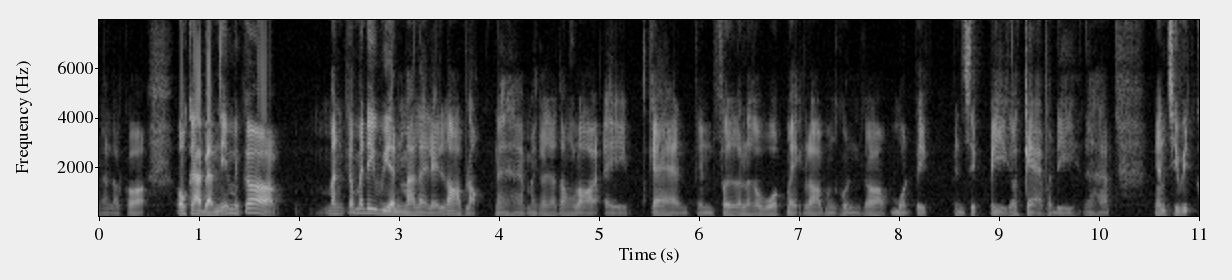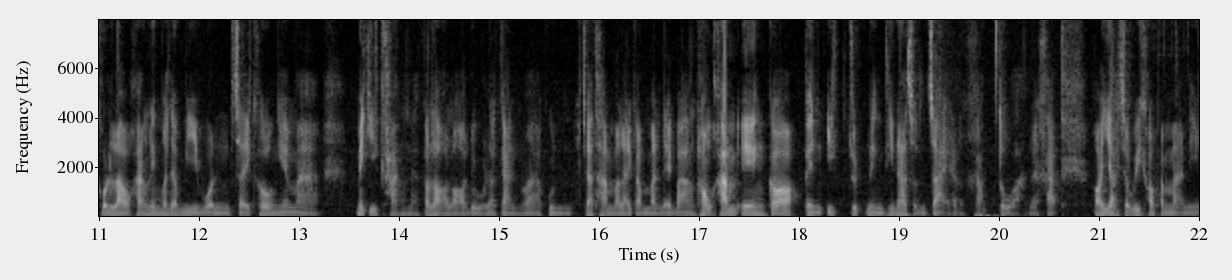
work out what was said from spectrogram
นะแล้วก็โอกาสแบบนี้มันก็มันก็ไม่ได้เวียนมาหลาย ๆ รอบหรอกนะฮะ มันก็จะต้องรอไอ้แก้เป็นเฟอร์แล้วก็วกมาอีกรอบบางคนก็หมดไปเป็น 10 ปีก็แก่พอดีนะครับ งั้นชีวิตคนเราครั้งหนึ่งมันจะมีวนไซเคิลเงี้ยมา ไม่กี่ครั้งนะก็รอรอดูแล้วกันว่าคุณจะทำอะไรกับมันได้บ้าง ทองคำเองก็เป็นอีกจุดหนึ่งที่น่าสนใจครับตัวนะครับเพราะอยากจะวิเคราะห์ประมาณนี้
